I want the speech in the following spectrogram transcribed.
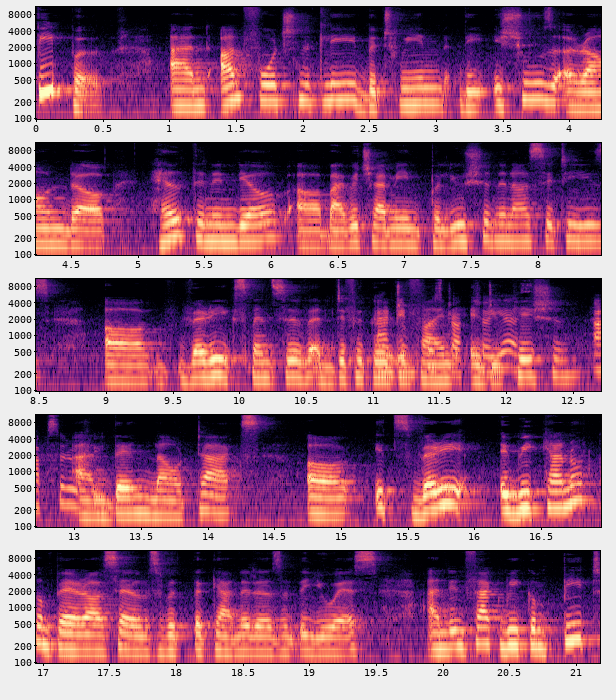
people. And unfortunately, between the issues around uh, health in India, uh, by which I mean pollution in our cities, uh, very expensive and difficult and to find education. Yes. Absolutely. And then now tax. Uh, it's very, we cannot compare ourselves with the Canadas and the US. And in fact, we compete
